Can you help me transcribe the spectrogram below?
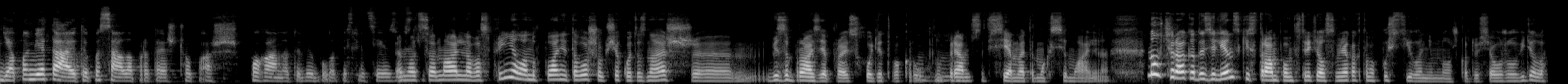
Я пам'ятаю, ти писала про те, що аж погано тобі було після цієї зустрічі. Эмоционально восприняла, но в плане того, что вообще какое-то, знаешь, э, безобразие происходит вокруг. Ну, Мгм. прям совсем это максимально. Ну, вчера, когда Зеленский с Трампом встретился, меня как-то попустило немножко. То есть я уже увидела.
